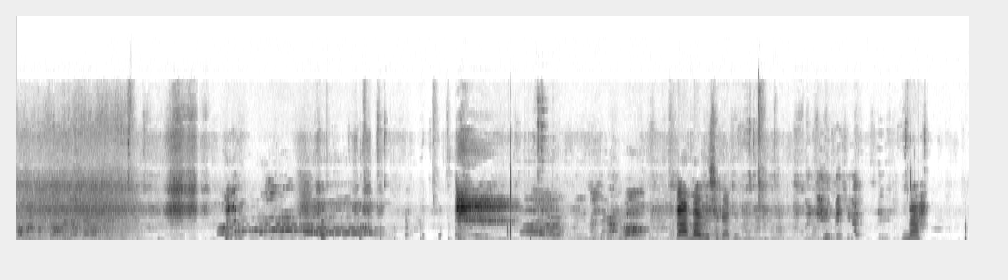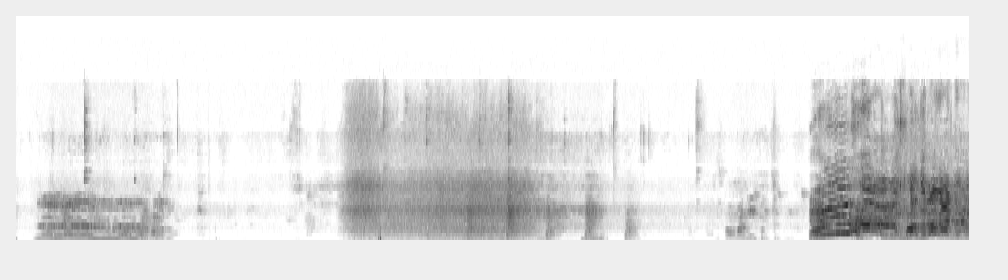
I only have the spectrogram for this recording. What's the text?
সমান করতে হবে না তেরো না না বেশি কাটে না তুই কি বেশি কাটছিস? না। সমানই করতে দিই না, না, ওই আর একটু সমান করি, হয়ে গেছে, হয়ে গেছে এবার। একটুখানি না,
